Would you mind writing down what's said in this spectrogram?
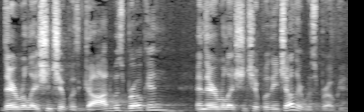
Their relationship with God was broken, and their relationship with each other was broken.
